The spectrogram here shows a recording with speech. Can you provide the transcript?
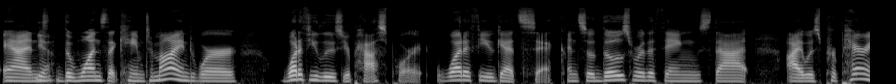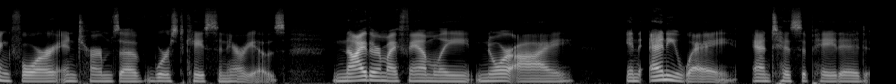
And yeah. the ones that came to mind were what if you lose your passport? What if you get sick? And so those were the things that i was preparing for in terms of worst case scenarios. Neither my family nor i in any way anticipated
